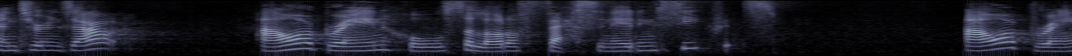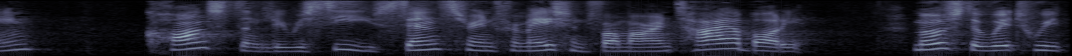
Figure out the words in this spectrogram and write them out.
And turns out, our brain holds a lot of fascinating secrets. Our brain constantly receives sensory information from our entire body, most of which we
